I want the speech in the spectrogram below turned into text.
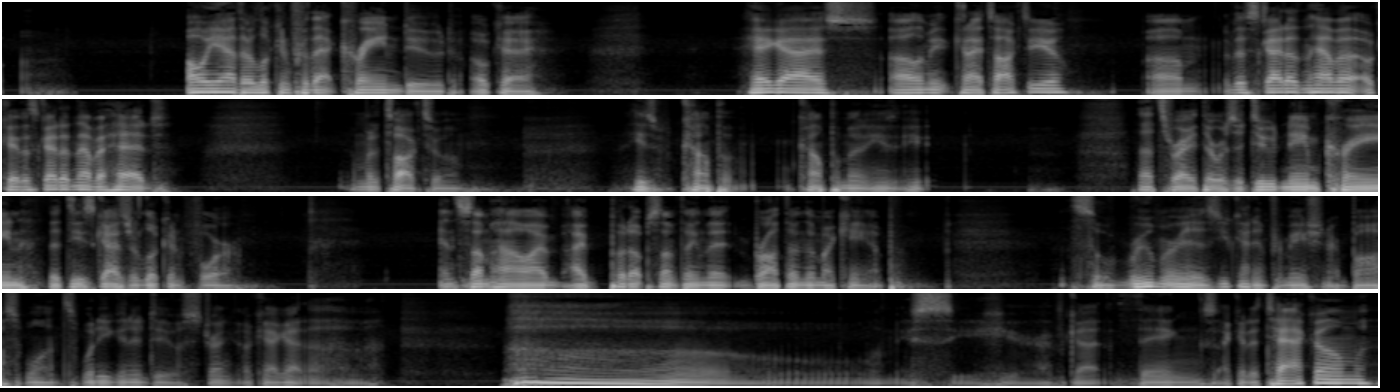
Oh yeah, they're looking for that crane dude. Okay. Hey guys, uh, let me. Can I talk to you? Um, this guy doesn't have a. Okay, this guy doesn't have a head. I'm to talk to him. He's comp- complimenting. He's, he, that's right. There was a dude named Crane that these guys are looking for, and somehow I I put up something that brought them to my camp. So rumor is you got information our boss wants. What are you gonna do? Strength? Okay, I got. Uh, oh, see here. I've got things I could attack them.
